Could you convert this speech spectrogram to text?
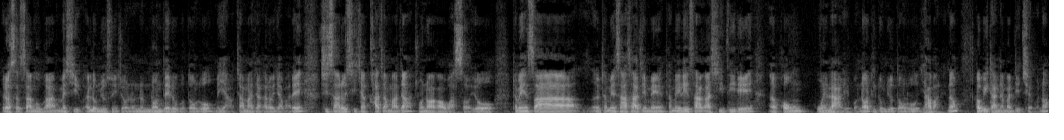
အဲ့တော့ဆက်ဆက်မှုကမရှိဘူးအဲ့လိုမျိုးဆိုရင်ကျွန်တော် non zero ကိုတုံးလို့မရအောင်ဂျာမာဂျာကတော့ရပါတယ်ရှိစားလို့ရှိချခါဂျာမာဂျာဂျွန်နွားကဝါဆော်ရောထမင်းစားထမင်းစားစားခြင်းပဲထမင်းလေးစားကရှိသေးတယ်ဖုံးဝင်လာတယ်ပေါ့နော်ဒီလိုမျိုးတုံးလို့ရပါတယ်နော်ဟုတ်ပြီဒါနံပါတ်1ချက်ပေါ့နော်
